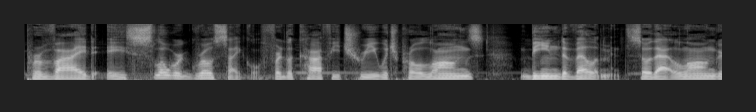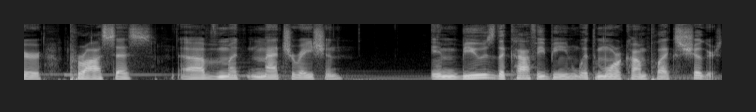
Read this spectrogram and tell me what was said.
provide a slower growth cycle for the coffee tree which prolongs bean development. So that longer process of maturation imbues the coffee bean with more complex sugars,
